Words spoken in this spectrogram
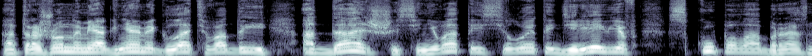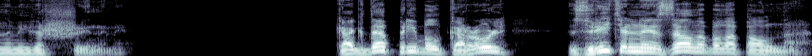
отраженными огнями гладь воды, а дальше синеватые силуэты деревьев с куполообразными вершинами. Когда прибыл король, зрительная зала была полна.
